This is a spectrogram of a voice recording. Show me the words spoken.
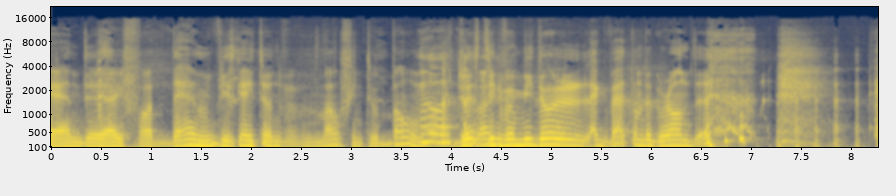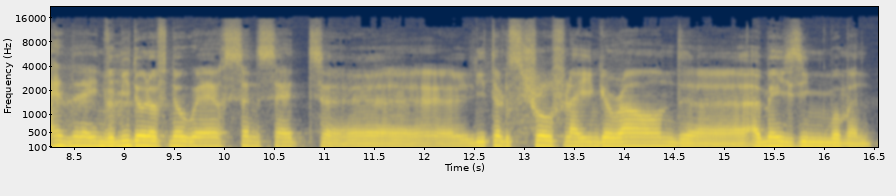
yeah, and uh, I thought, damn, this guy turned the mouth into a bong, Oh, just in the middle, like that on the ground. and uh, in the middle of nowhere, sunset, uh, little straw flying around, uh, amazing moment.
